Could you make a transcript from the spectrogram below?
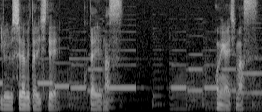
いろいろ調べたりして答えます。お願いします。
